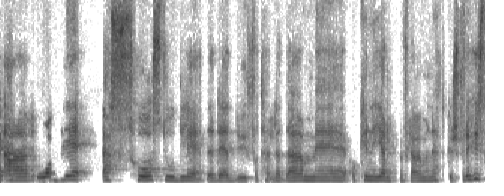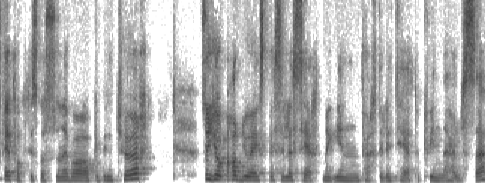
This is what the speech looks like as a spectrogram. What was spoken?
er, det er så stor glede, det du forteller der, med å kunne hjelpe flere med nettkurs. For det husker jeg faktisk også når jeg var akupunktør. Så hadde jo jeg spesialisert meg innen fertilitet og kvinnehelse.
